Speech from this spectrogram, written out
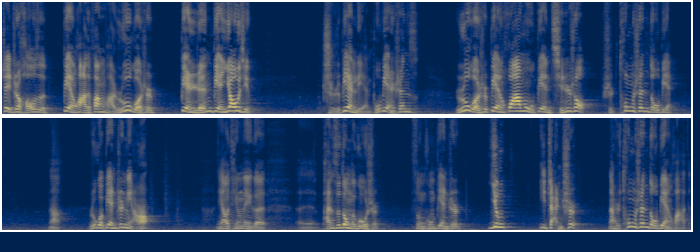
这只猴子变化的方法，如果是变人、变妖精。只变脸不变身子，如果是变花木变禽兽，是通身都变。啊，如果变只鸟，你要听那个呃盘丝洞的故事，孙悟空变只鹰，一展翅，那是通身都变化的。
